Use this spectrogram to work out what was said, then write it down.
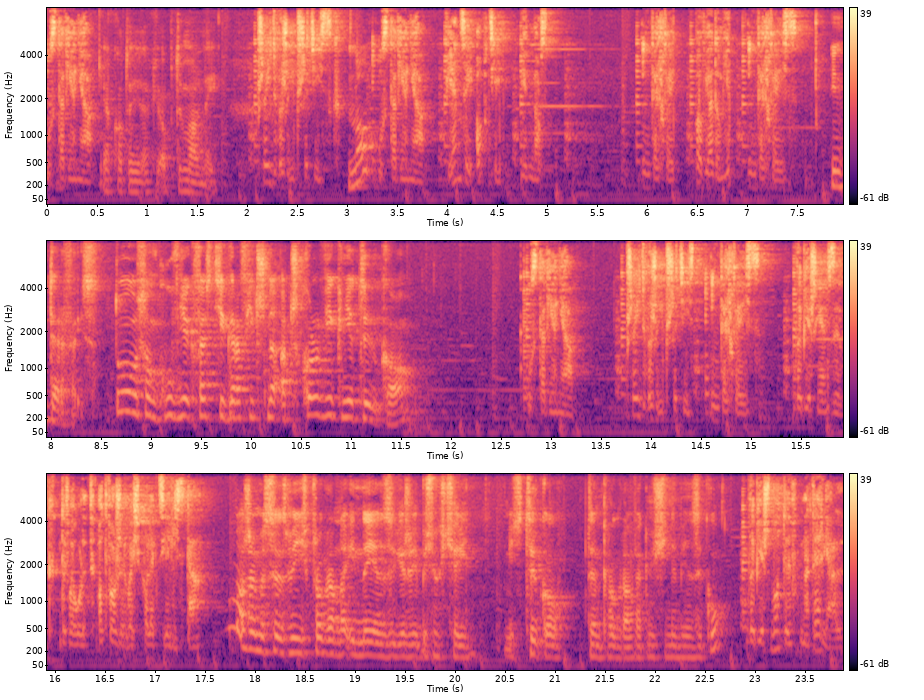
Ustawienia. jako tej takiej optymalnej. Przejdź wyżej przycisk. No. Ustawienia. Więcej opcji. Jednost. Interfejs. Powiadomie. Interfejs. Interfejs. Tu są głównie kwestie graficzne, aczkolwiek nie tylko. Ustawienia. Przejdź wyżej przycisk. Interfejs. Wybierz język. Default. Otworzyłeś kolekcję lista. Możemy sobie zmienić program na inny język, jeżeli byśmy chcieli mieć tylko ten program w jakimś innym języku. Wybierz motyw. Material.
